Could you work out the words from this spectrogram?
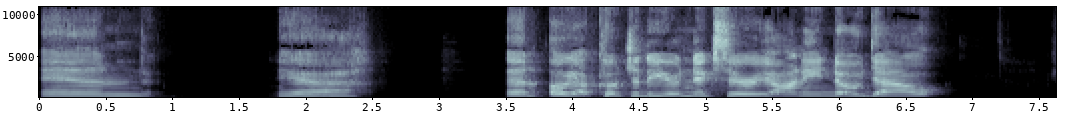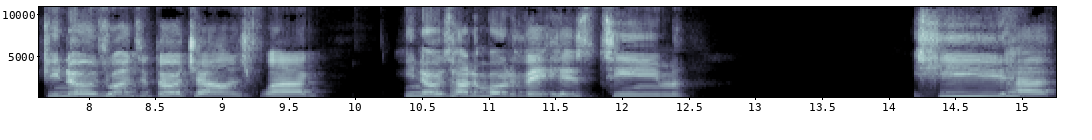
And yeah. And oh yeah, coach of the year Nick Sirianni, no doubt. He knows when to throw a challenge flag. He knows how to motivate his team. He had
